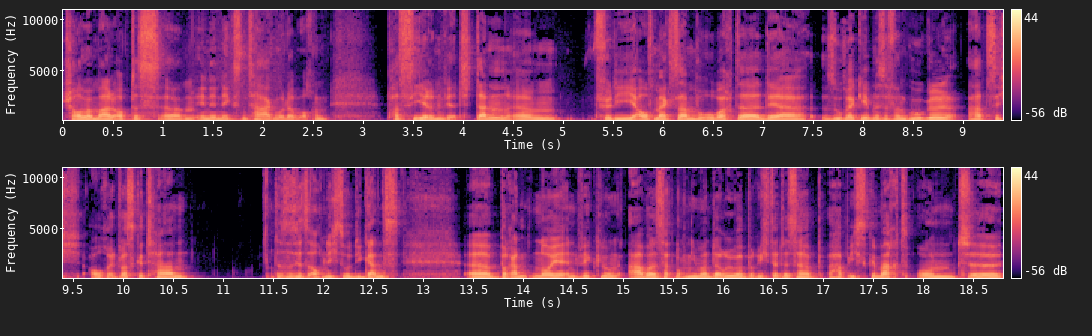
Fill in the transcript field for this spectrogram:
Schauen wir mal, ob das ähm, in den nächsten Tagen oder Wochen passieren wird. Dann ähm, für die aufmerksamen Beobachter der Suchergebnisse von Google hat sich auch etwas getan. Das ist jetzt auch nicht so die ganz äh, brandneue Entwicklung, aber es hat noch niemand darüber berichtet, deshalb habe ich es gemacht und äh,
